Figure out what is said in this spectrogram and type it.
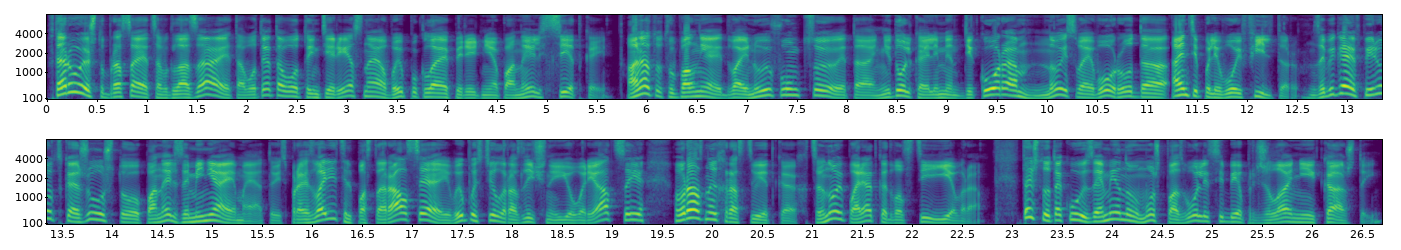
Второе, что бросается в глаза, это вот эта вот интересная выпуклая передняя панель с сеткой. Она тут выполняет двойную функцию, это не только элемент декора, но и своего рода антиполевой фильтр. Забегая вперед, скажу, что панель заменяемая, то есть производитель постарался и выпустил различные ее вариации в разных расцветках, ценой порядка 20 евро. Так что такую замену может позволить себе при желании каждый.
